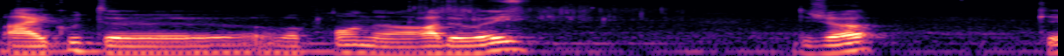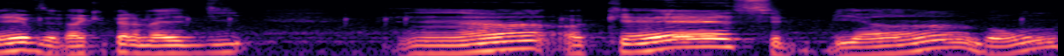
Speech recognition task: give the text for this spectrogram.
Bah écoute, euh, on va prendre un Radaway. Déjà. Ok, vous avez récupéré la maladie. Ok, c'est bien, bon.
